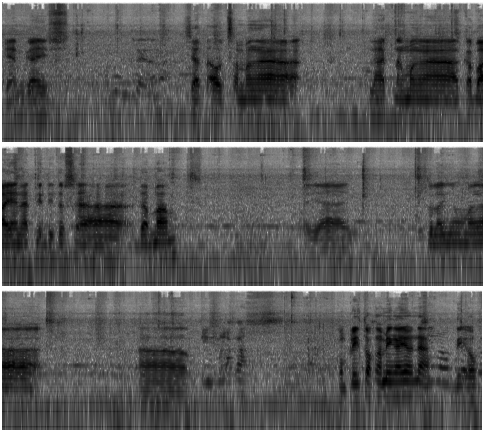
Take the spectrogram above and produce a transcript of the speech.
Ayan guys. Shout out sa mga lahat ng mga kabayan natin dito sa Damam. Ayan. Ito lang yung mga ah Kompleto kami ngayon na. Day off.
